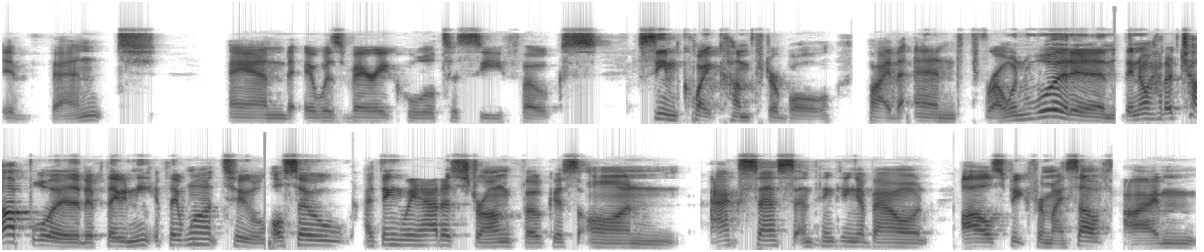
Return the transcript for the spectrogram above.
event and it was very cool to see folks seem quite comfortable by the end throwing wood in. They know how to chop wood if they need if they want to. Also, I think we had a strong focus on access and thinking about I'll speak for myself. I'm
